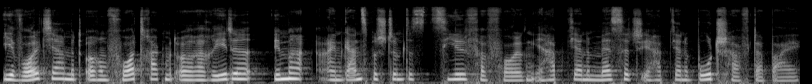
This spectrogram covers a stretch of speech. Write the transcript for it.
Ihr wollt ja mit eurem Vortrag, mit eurer Rede immer ein ganz bestimmtes Ziel verfolgen. Ihr habt ja eine Message, ihr habt ja eine Botschaft dabei.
